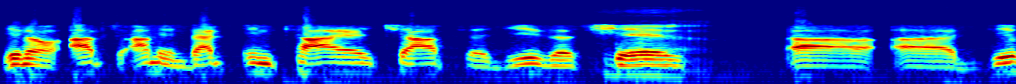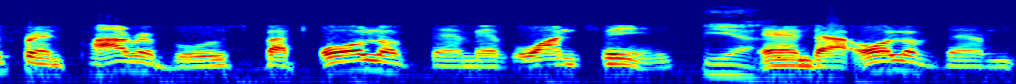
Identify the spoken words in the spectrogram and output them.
you know up. To, I mean that entire chapter, Jesus shares uh, uh, different parables, but all of them have one thing, Yeah. and uh, all of them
